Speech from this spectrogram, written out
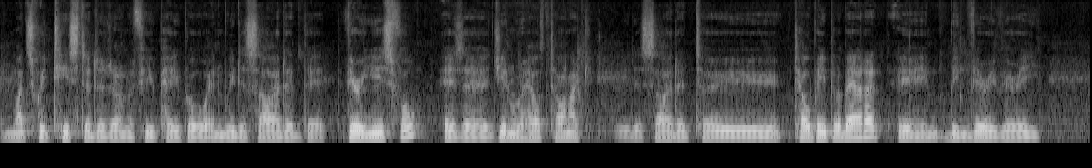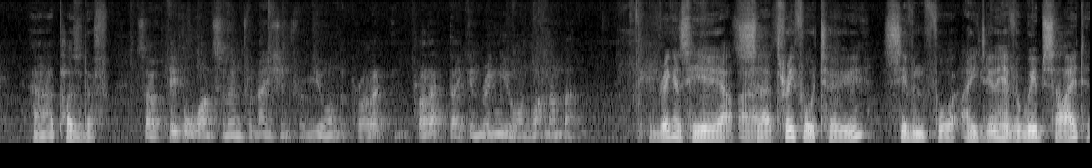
And once we tested it on a few people and we decided that very useful, as a general health tonic. We decided to tell people about it and been very, very uh, positive. So if people want some information from you on the product, product, they can ring you on what number? They can ring us here. It's uh, 342 748. We do have a website.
